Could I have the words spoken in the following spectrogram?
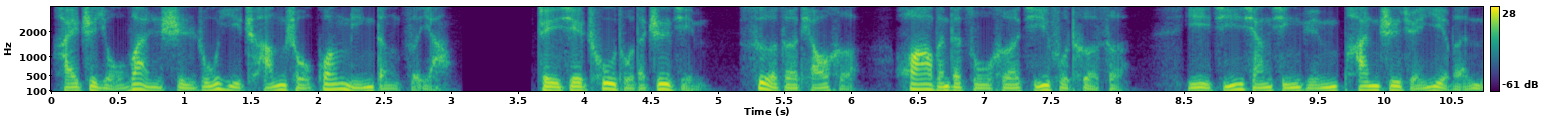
还制有“万事如意、长寿光明”等字样。这些出土的织锦色泽调和，花纹的组合极富特色，以吉祥行云攀枝卷叶纹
